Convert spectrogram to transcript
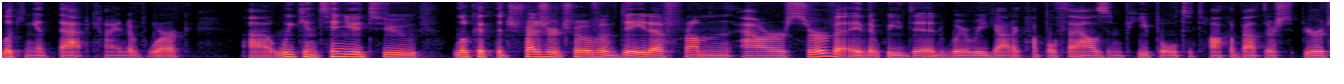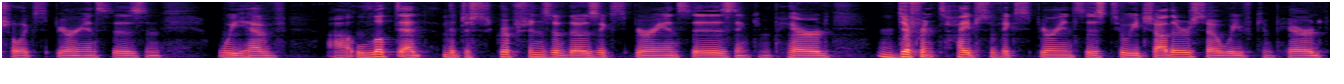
looking at that kind of work. Uh, we continue to look at the treasure trove of data from our survey that we did, where we got a couple thousand people to talk about their spiritual experiences, and we have uh, looked at the descriptions of those experiences and compared different types of experiences to each other. So we've compared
